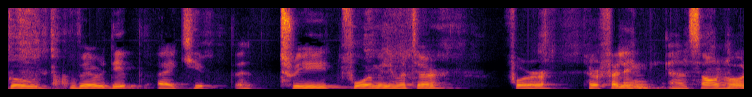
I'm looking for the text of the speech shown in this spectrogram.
go very deep. I keep uh, three, four millimeter for purfling and sound hole.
